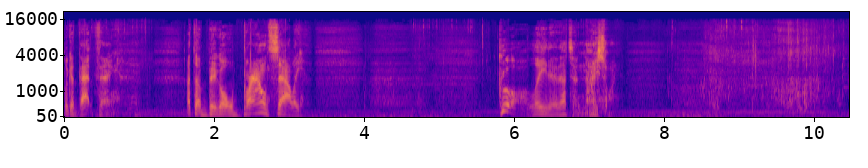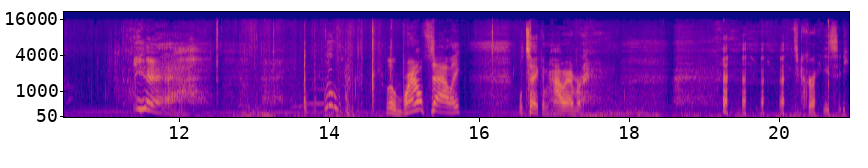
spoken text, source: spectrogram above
Look at that thing. That's a big old brown Sally. Golly, there, that's a nice one. Yeah. Woo. Little brown Sally. We'll take him, however. that's crazy.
